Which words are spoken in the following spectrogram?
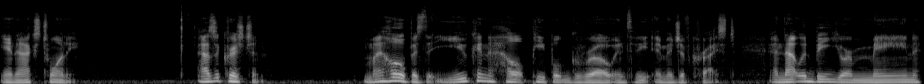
in Acts 20. As a Christian, my hope is that you can help people grow into the image of Christ. And that would be your main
